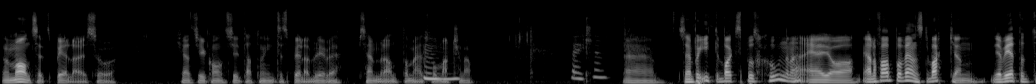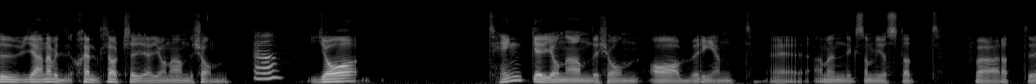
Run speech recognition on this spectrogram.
normalt sett spelar så känns det ju konstigt att hon inte spelar bredvid Sembrant de här två Mm. matcherna. Verkligen. Eh, sen på ytterbackspositionerna är jag, i alla fall på vänsterbacken, jag vet att du gärna vill självklart säga Jonna Andersson. Ja, Jag tänker Jonna Andersson av rent, eh, ja men liksom just att för att eh,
